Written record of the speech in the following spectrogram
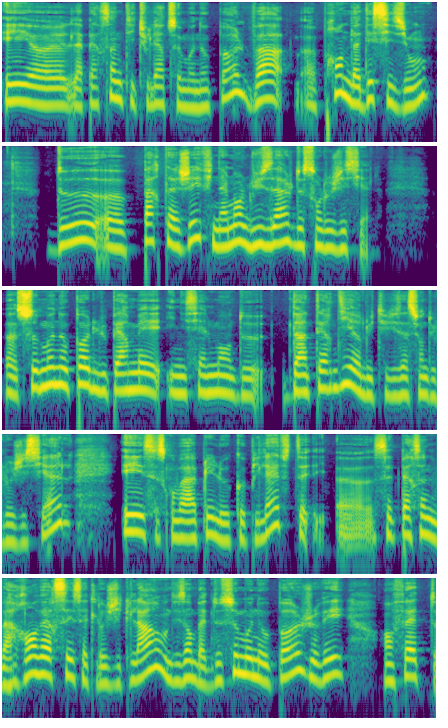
Et euh, la personne titulaire de ce monopole va prendre la décision de partager finalement l'usage de son logiciel. ce monopole lui permet initialement d'interdire l'utilisation du logiciel et c'est ce qu'on va appeler le copyleft. Euh, cette personne va renverser cette logique-là en disant bah, de ce monopole, je vais en fait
